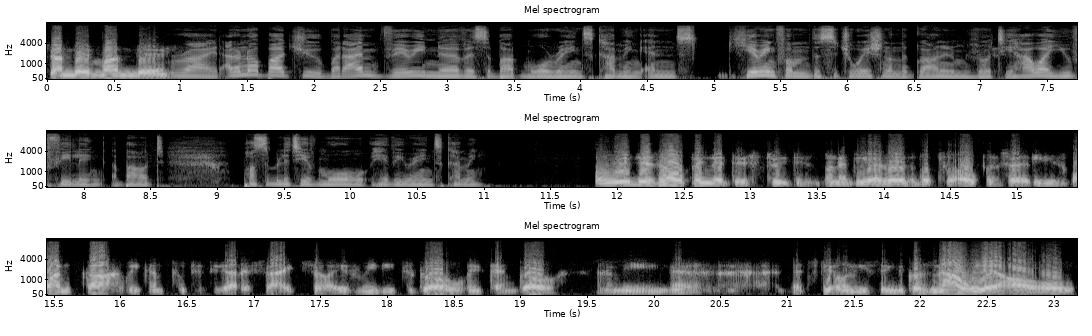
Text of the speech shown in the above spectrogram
Sunday, Monday. Right. I don't know about you, but I'm very nervous about more rains coming and hearing from the situation on the ground in Mloti. How are you feeling about possibility of more heavy rains coming? Well, we're just hoping that the street is going to be available to open, so at least one car we can put it to the other side. So if we need to go, we can go. I mean, uh, that's the only thing because now we are all,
